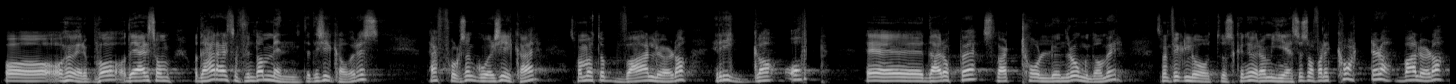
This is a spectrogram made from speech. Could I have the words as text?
å, å høre på. Og det, liksom, og det, her er liksom fundamentet til kirka vår. Det er folk som går i kirka her, som har møtt opp hver lørdag, rigga opp eh, der oppe. Så det er 1200 ungdommer som fikk lov til å kunne høre om Jesus i hvert fall et kvarter da, hver lørdag.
